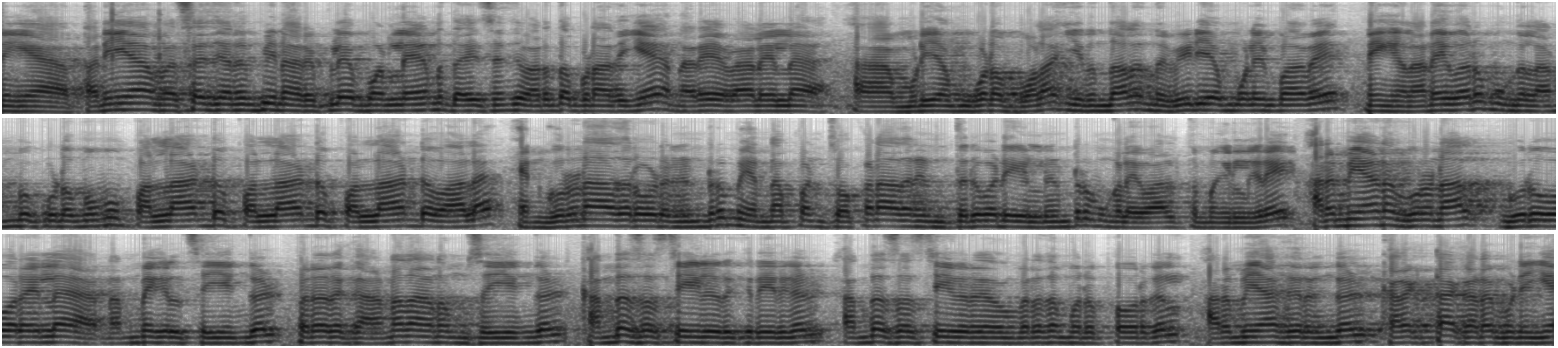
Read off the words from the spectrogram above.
நீங்கள் தனியாக மெசேஜ் அனுப்பி நான் ரிப்ளை பண்ணலேன்னு தயவு செஞ்சு வருத்தப்படாதீங்க. நிறைய வேலையில் முடியாமல் கூட போகலாம். இருந்தாலும் இந்த வீடியோ மூலியமாகவே நீங்கள் அனைவரும் உங்கள் அன்பு குடும்பமும் பல்லாண்டு பல்லாண்டு பல்லாண்டு வாழ என் குருநாதரோடு நின்றும் என் அப்பன் சொக்கநாதரின் திருவடியில் நின்றும் உங்களை வாழ்த்து மகிழ்கிறேன். அருமையான குருநாள். குரு உரையில் நன்மைகள் செய்யுங்கள். பிறருக்கு அன்னதானம் செய்யுங்கள். கந்த சஷ்டியில் இருக்கிறீர்கள். கந்த சஷ்டி விரதம் இருப்பவர்கள் அருமையாக இருங்கள். கரெக்டாக கடைபிடிங்க.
